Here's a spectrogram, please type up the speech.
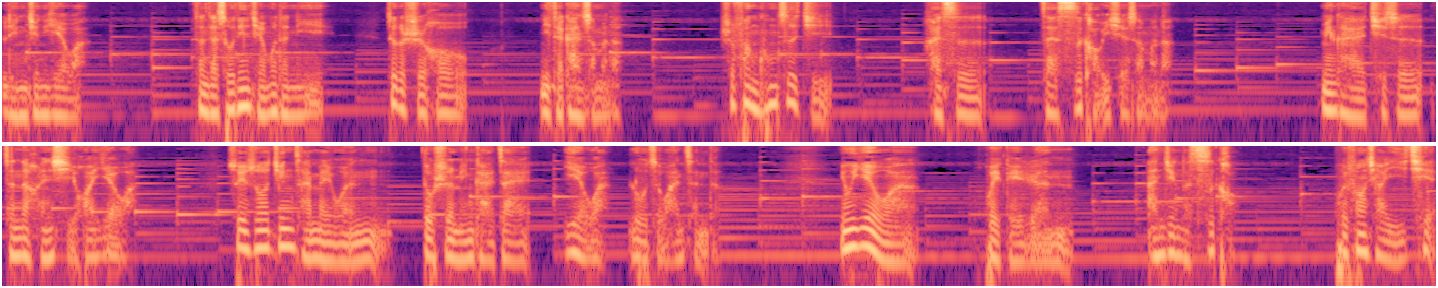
宁静夜晚，正在收听节目的你，这个时候你在干什么呢？是放空自己，还是在思考一些什么呢？明凯其实真的很喜欢夜晚，所以说精彩美文都是明凯在夜晚录制完成的。因为夜晚会给人安静的思考，会放下一切，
